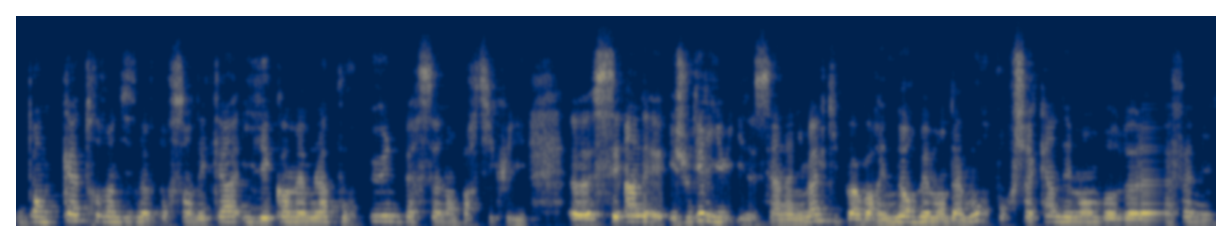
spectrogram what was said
Dans 99% des cas, il est quand même là pour une personne en particulier. Euh, c'est un, je veux dire, c'est un animal qui peut avoir énormément d'amour pour chacun des membres de la famille.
